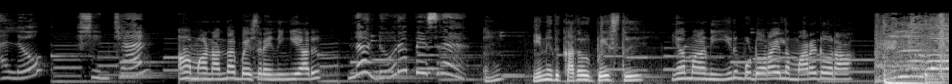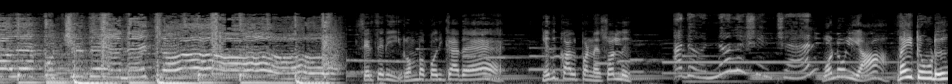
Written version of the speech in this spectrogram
Hello Shinchan? ஆமா நான் தான் பேசுறேன். நீங்க யாரு? நான் டோரா பேசுறேன். என்னது கதவு பேசுது? ஏமா நீ இரும்பு டோரா இல்ல மர டோரா? சரி சரி ரொம்ப கொதிக்காத. எது கால் பண்ண? சொல்லு. அது ஒன்னால ஷின்சான். ஒன்னும் இல்லையா? ரைட் விடு.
